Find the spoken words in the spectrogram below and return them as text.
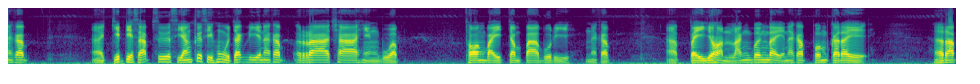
นะครับ กิตติศัพท์ซื้อเสียงคือสีหูจักดีนะครับ ราชาแห่งบวบ ทองใบจำปาบุรีนะครับไปย้อนหลังเบื้องได้นะครับ ผมก็ได้รับ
